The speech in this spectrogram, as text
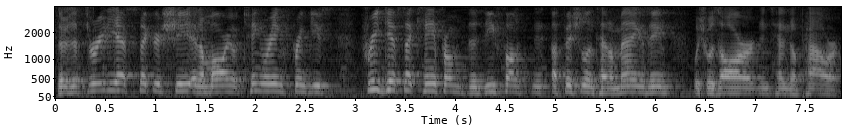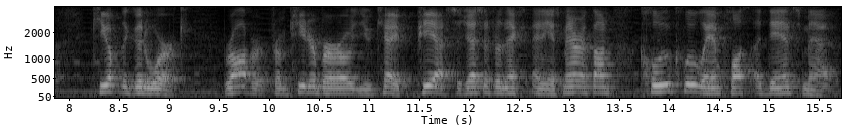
There's a 3DS sticker sheet and a Mario King ring, free gifts, free gifts that came from the defunct official Nintendo magazine, which was our Nintendo Power. Keep up the good work. Robert from Peterborough, UK. P.S. Suggestion for the next NES Marathon: Clu Clu Land plus a dance mat.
